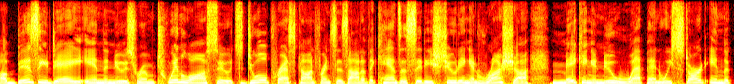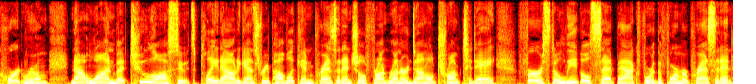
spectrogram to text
A busy day in the newsroom. Twin lawsuits, dual press conferences out of the Kansas City shooting and Russia making a new weapon. We start in the courtroom. Not one, but two lawsuits played out against Republican presidential frontrunner Donald Trump today. First, a legal setback for the former president.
